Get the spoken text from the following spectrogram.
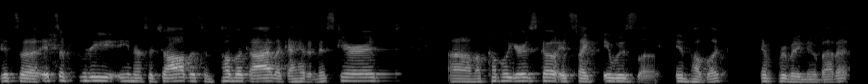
it's a it's a pretty you know it's a job that's in public eye like i had a miscarriage um, a couple years ago. It's like it was like in public. Everybody knew about it.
